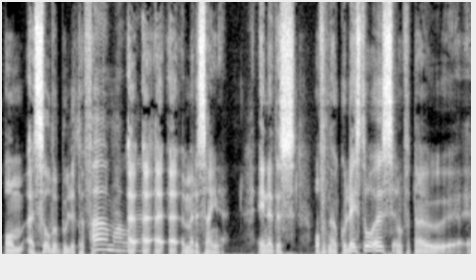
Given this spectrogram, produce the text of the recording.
om 'n silwer bullet te vat. Oh 'n. 'n 'n 'n medisyne. En dit is of dit nou cholesterol is en of dit nou eh,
